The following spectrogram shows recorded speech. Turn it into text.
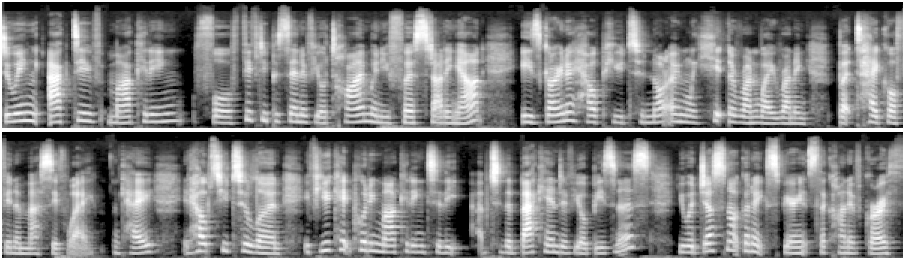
doing active marketing for 50% of your time when you're first starting out is going to help you to not only hit the runway running but take off in a massive way okay? It helps you to learn. If you keep putting marketing to the to the back end of your business you are just not going to experience the kind of growth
